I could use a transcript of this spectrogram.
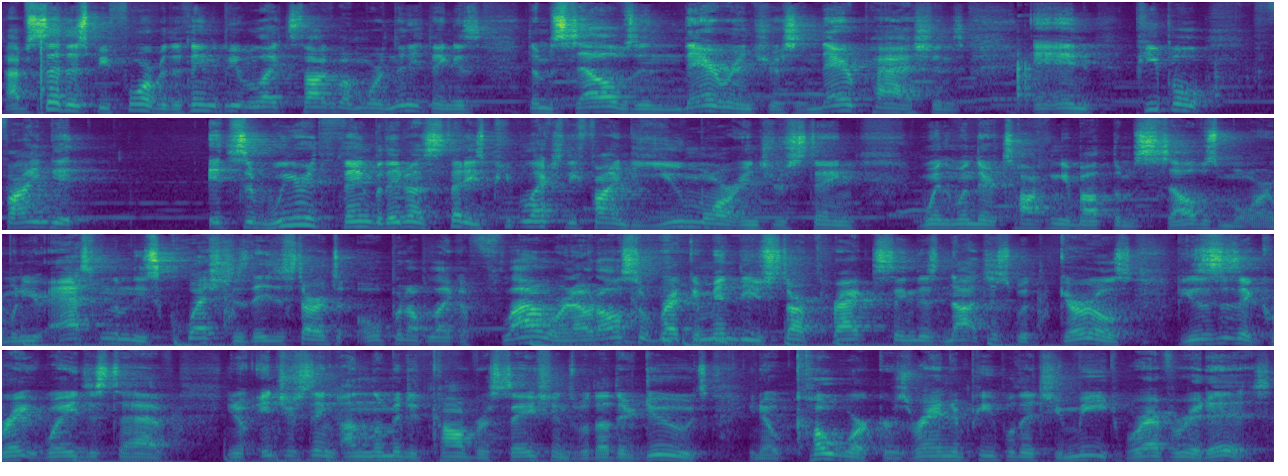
I've said this before, but the thing that people like to talk about more than anything is themselves and their interests and their passions. And people find it it's a weird thing, but they've done studies. People actually find you more interesting when, when they're talking about themselves more. And when you're asking them these questions, they just start to open up like a flower. And I would also recommend that you start practicing this not just with girls, because this is a great way just to have, you know, interesting, unlimited conversations with other dudes, you know, coworkers, random people that you meet, wherever it is.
